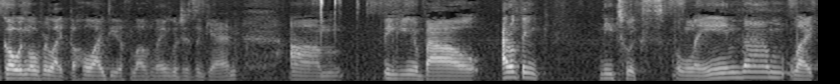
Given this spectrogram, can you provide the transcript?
going over like the whole idea of love languages again. Um, thinking about, I don't think need to explain them. Like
